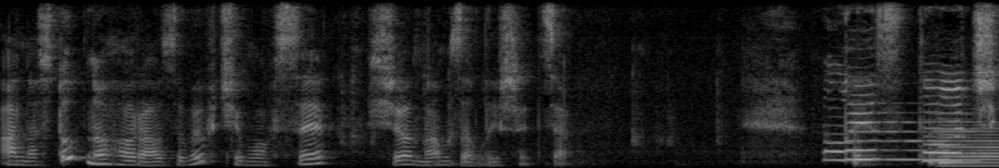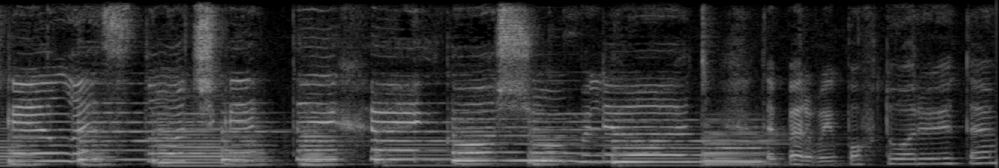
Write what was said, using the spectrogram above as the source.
а наступного разу вивчимо все, що нам залишиться. Листочки, листочки, тихенько шумлять. Тепер ви повторюєте.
